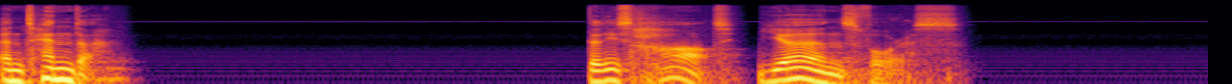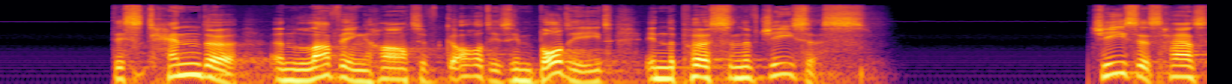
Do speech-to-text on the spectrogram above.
and tender? That his heart yearns for us. This tender and loving heart of God is embodied in the person of Jesus. Jesus has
